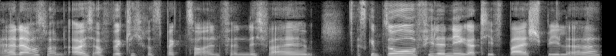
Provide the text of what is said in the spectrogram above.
Ja, da muss man euch auch wirklich Respekt zollen, finde ich, weil es gibt so viele Negativbeispiele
